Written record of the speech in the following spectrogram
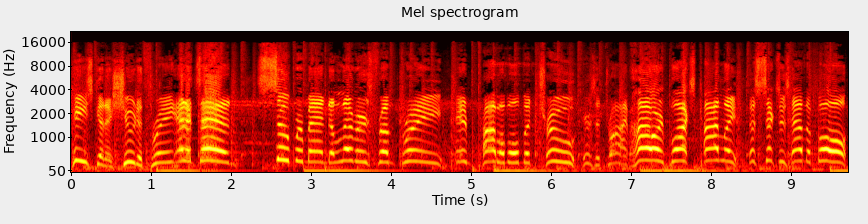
He's going to shoot a three, and it's in! Superman delivers from three. Improbable but true. Here's a drive. Howard blocks Conley. The Sixers have the ball.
